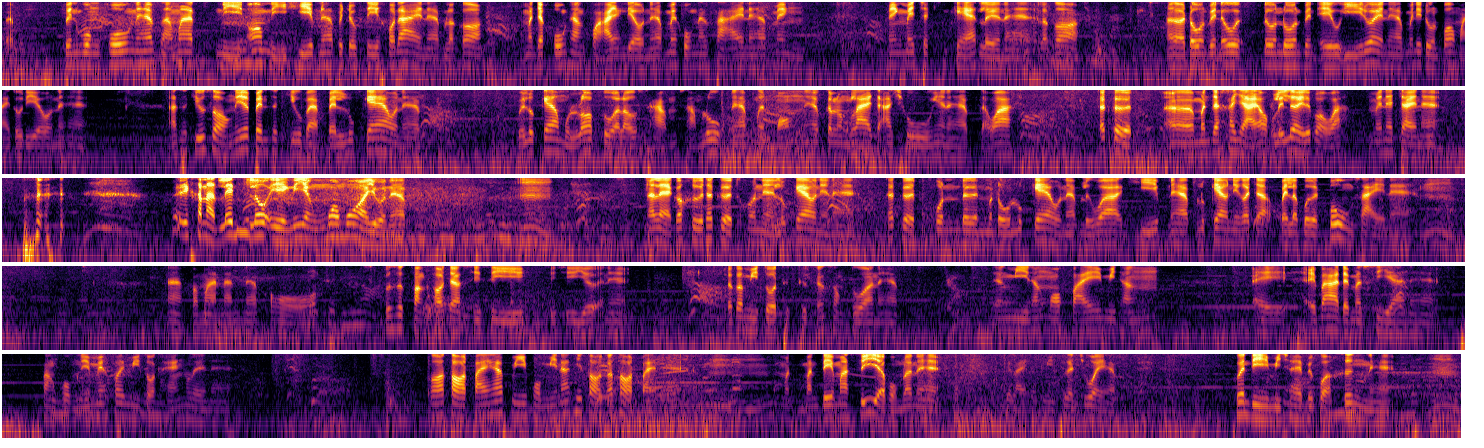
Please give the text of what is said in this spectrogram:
แบบเป็นวงโค้งนะครับ สามารถหนีอ้อมหนีคีปนะครับไปโจมตีเขาได้นะครับ แล้วก็มันจะโค้งทางขวาอย่างเดียวนะครับ ไม่โค้งทางซ้ายนะครับ แม่งแม่งไม่จะกิ้งแก๊สเลยนะฮะแล้วก็เออโดนเป็นโดนโดนเป็น AOE ด้วยนะครับ ไม่ได้โดนเป้าหมายตัวเดียวนะฮะอะสกิลสองนี่จะเป็นสกิลแบบเป็นลูกแก้วนะครับ เวลูกแก้วหมุนรอบตัวเราสามสามลูกนะครับ เหมือนมองนะครับกำลังไล่จะอาชูเนี่ยนะครับ แต่ว่าถ้าเกิดเอ่อมันจะขยายออกเรื่อยๆหรือเปล่าวะไม่แน่ใจนะฮะขนาดเล่นฮีโร่เองนี่ยังมั่วๆอยู่นะครับ อืมนั่นแหละก็คือถ้าเกิดคนเนี่ยลูกแก้วเนี่ยนะฮะถ้าเกิดคนเดินมาโดนลูกแก้วนะครับ หรือว่าคีปนะครับ ลูกแก้วนี้ก็จะไประเบิดปุ้งใส่นะอืมอ่าประมาณนั้นนะครับโอ้โห รู้สึกฝั่งเขาจะซีซีซีซีเยอะนะฮะ แล้วก็มีตัวถึกๆทั้งสองตัวนะครับ ยังมีทั้งมอไฟมีทั้งไอไอบ้าเดมาเซียนะฮะ ฝั่งผมนี้ไม่ค่อยมีตัวแท้งเลยนะฮะก็ตอดไปครับ มีผมมีหน้าที่ตอดก็ตอดไปนะฮะมันมันเดมาซี่อะผมแล้วนะฮะไม่เป็นไรครับมีเพื่อนช่วยครับ เพื่อนดีมีชัยไปกว่าครึ่งนะฮะอืม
